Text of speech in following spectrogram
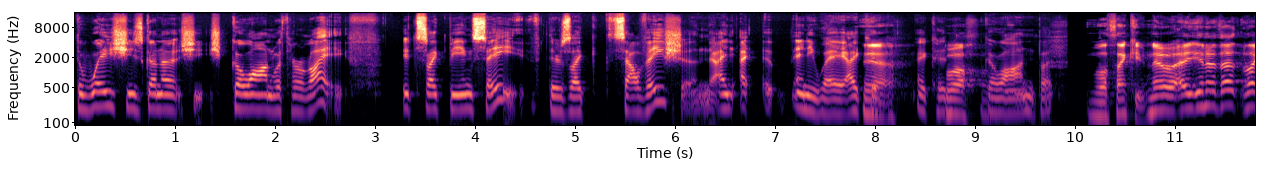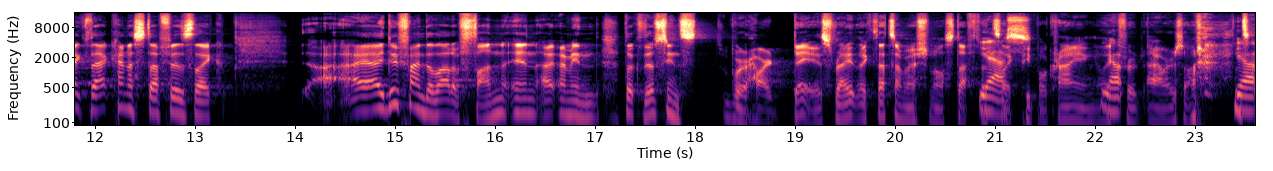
the way she's gonna she, she go on with her life. It's like being saved. There's like salvation. I, I anyway. I could. Yeah. I could well, go on, but well, thank you. No, I, you know that like that kind of stuff is like I, I do find a lot of fun, and I, I mean, look, those scenes were hard days, right? Like that's emotional stuff. That's yes. like people crying like yep. for hours on yeah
